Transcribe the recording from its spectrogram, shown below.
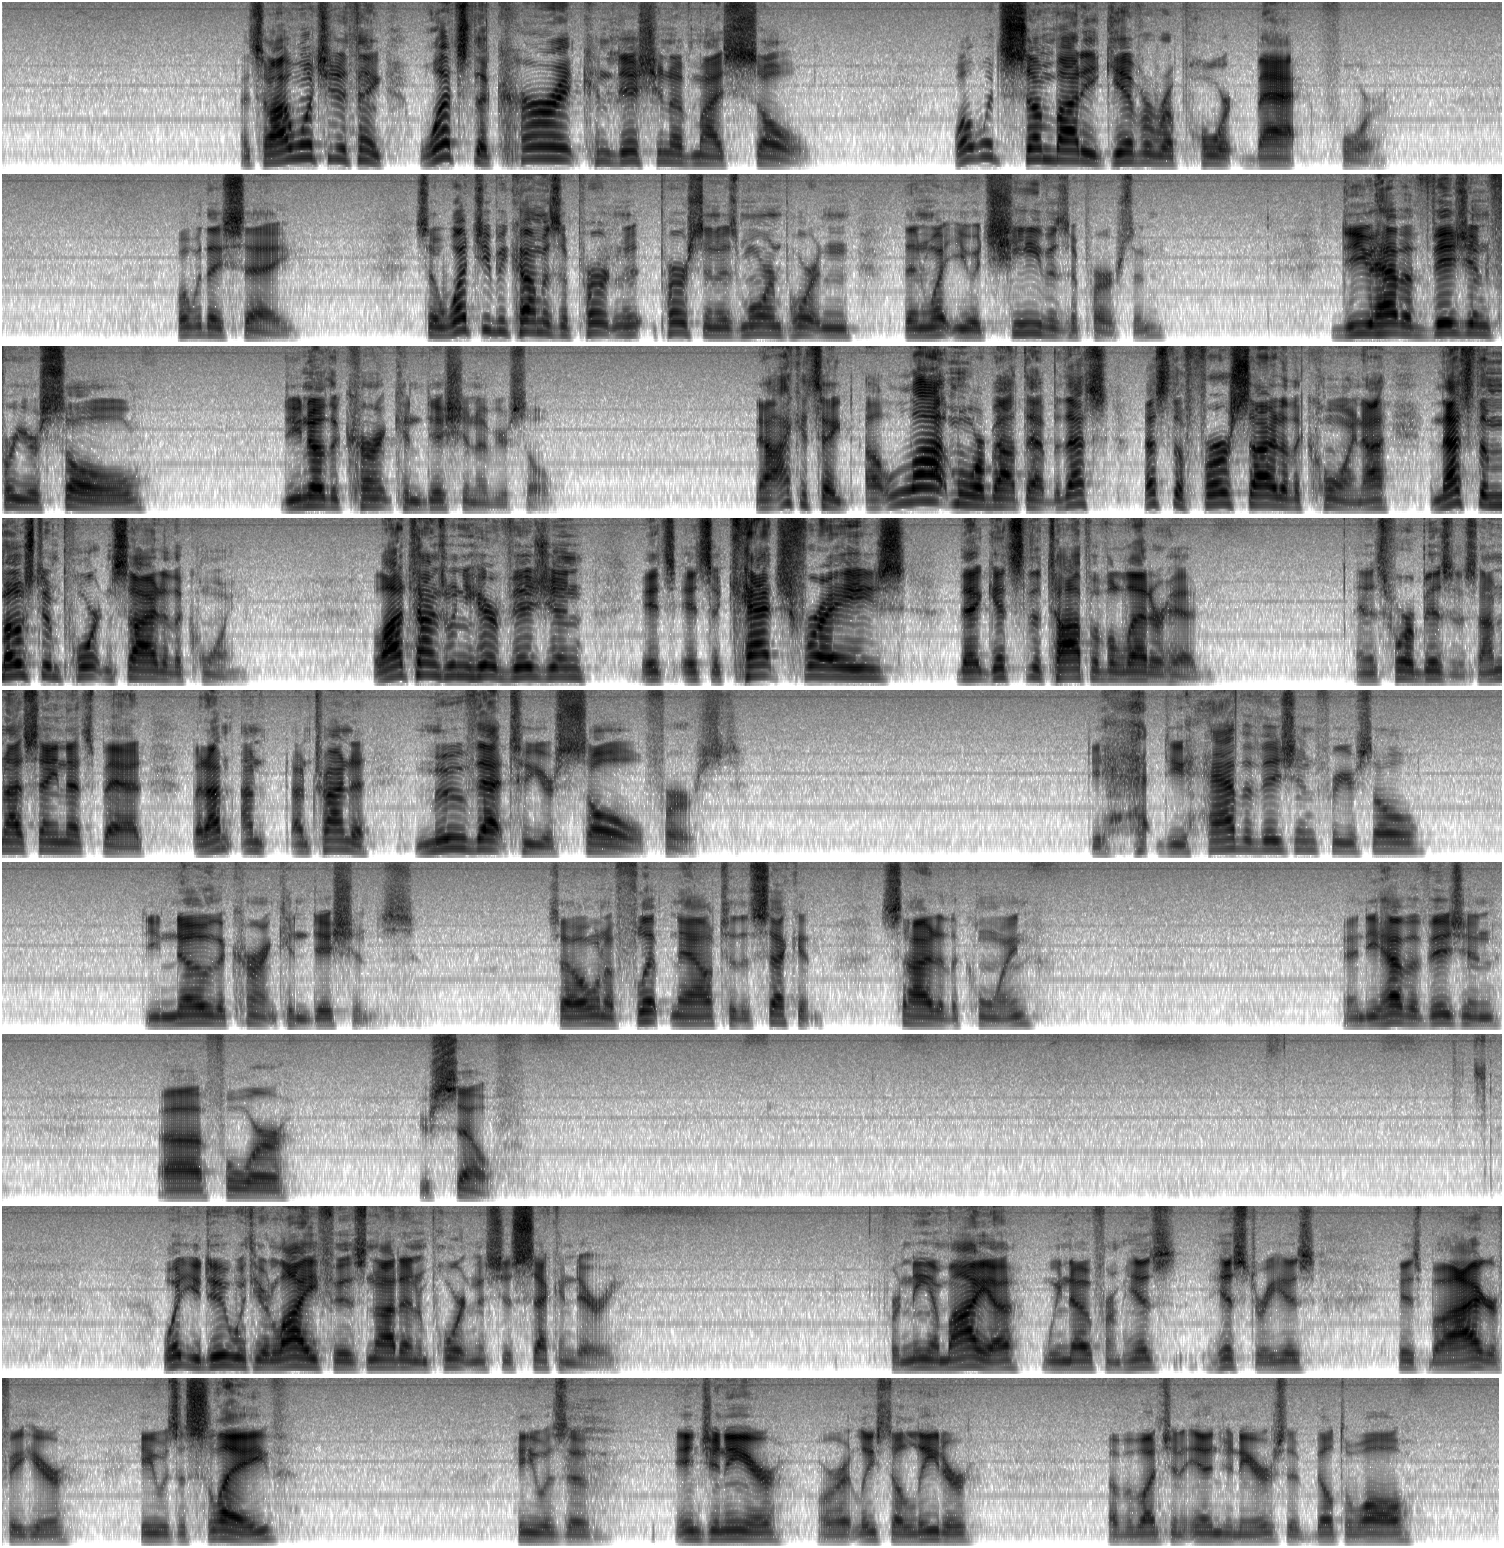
And so I want you to think what's the current condition of my soul? What would somebody give a report back for? What would they say? So, what you become as a per- person is more important than what you achieve as a person. Do you have a vision for your soul? Do you know the current condition of your soul? Now, I could say a lot more about that, but that's, that's the first side of the coin. I, and that's the most important side of the coin. A lot of times when you hear vision, it's, it's a catchphrase that gets to the top of a letterhead, and it's for a business. I'm not saying that's bad, but I'm, I'm, I'm trying to move that to your soul first. Do you, ha- do you have a vision for your soul? Do you know the current conditions? So I want to flip now to the second side of the coin. And do you have a vision uh, for yourself? What you do with your life is not unimportant, it's just secondary. For Nehemiah, we know from his history, his, his biography here, he was a slave. He was an engineer, or at least a leader of a bunch of engineers that built a wall.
